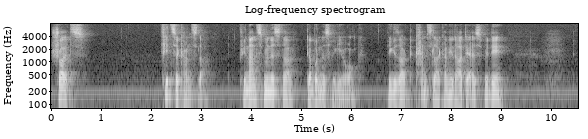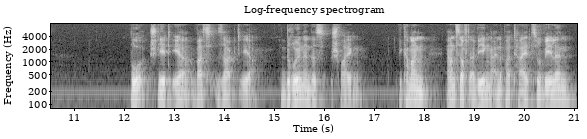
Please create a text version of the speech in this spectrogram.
Scholz, Vizekanzler, Finanzminister der Bundesregierung. Wie gesagt, Kanzlerkandidat der SPD. Wo steht er? Was sagt er? Dröhnendes Schweigen. Wie kann man ernsthaft erwägen, eine Partei zu wählen,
